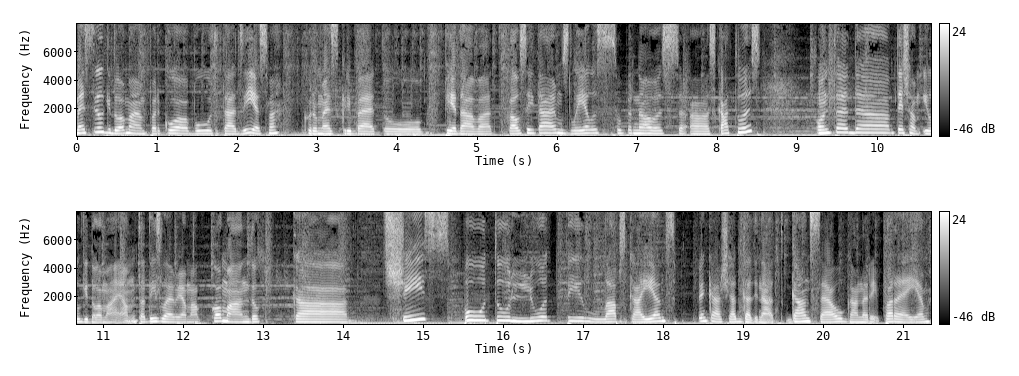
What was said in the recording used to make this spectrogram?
mēs ilgi domājam, par ko būtu tā dziesma, kuru mēs gribētu piedāvāt klausītājiem uz lielas supernovas uh, skatuves. Un tad uh, tiešām ilgi domājām, tad izlēmām ar komandu, ka šīs būtu ļoti labs gājiens vienkārši atgādināt gan sev, gan arī pārējiem,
